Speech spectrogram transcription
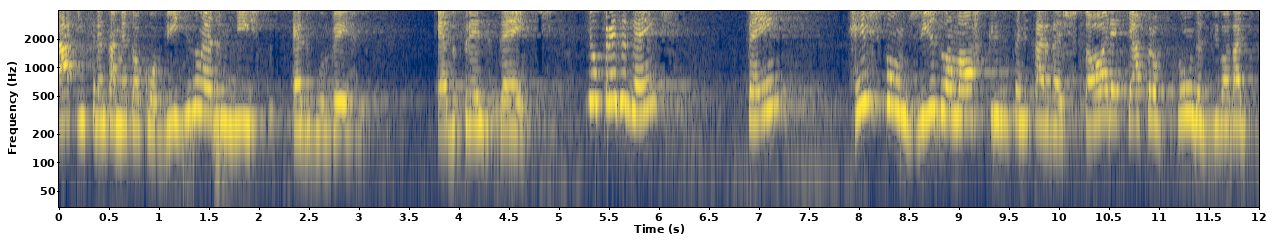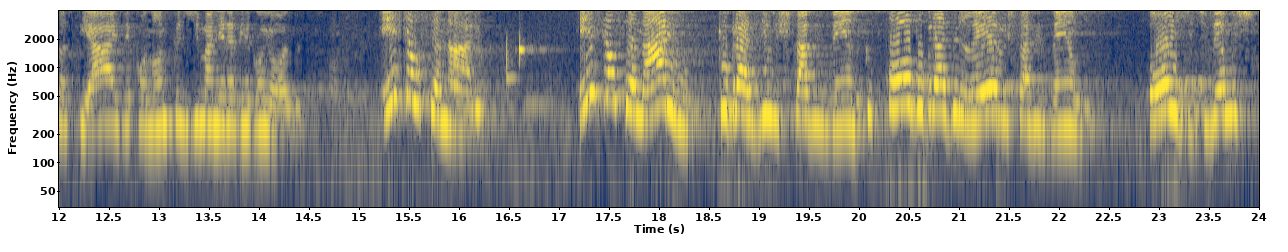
para enfrentamento ao Covid não é do ministro, é do governo, é do presidente. E o presidente tem respondido à maior crise sanitária da história, que aprofunda desigualdades sociais econômicas de maneira vergonhosa. Esse é o cenário. Esse é o cenário que o Brasil está vivendo, que o povo brasileiro está vivendo. Hoje tivemos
